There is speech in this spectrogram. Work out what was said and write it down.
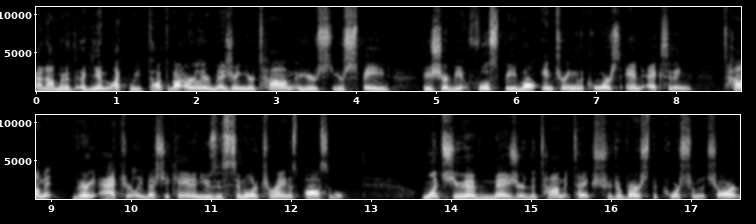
and I'm going to, again, like we talked about earlier, measuring your time, your, your speed, be sure to be at full speed while entering the course and exiting. Time it very accurately, best you can, and use as similar terrain as possible. Once you have measured the time it takes to traverse the course from the chart,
